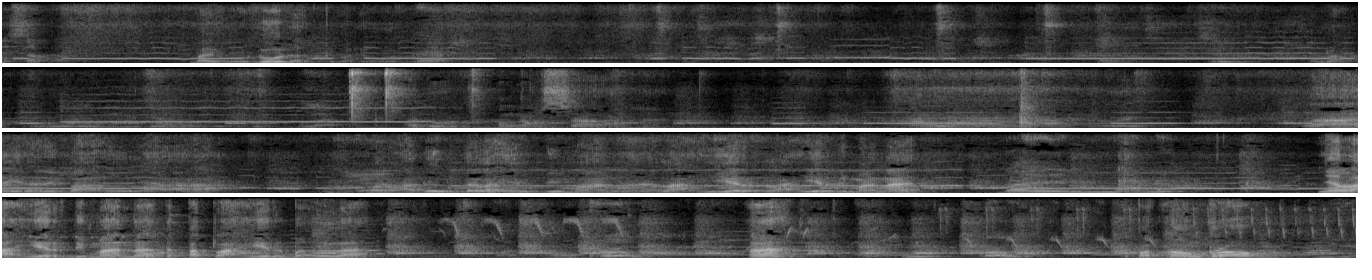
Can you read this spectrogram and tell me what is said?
Nyesep. bari wudhu dah tuh bari wudhu urung bicara. Enggak. aduh pengersa alah euy. lain ari baheula Mang Adeng teh lahir di mana? Lahir, lahir di mana? dari mana Nya lahir di mana? Tempat lahir baheula? nongkrong Hah? nongkrong Tempat nongkrong? iya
